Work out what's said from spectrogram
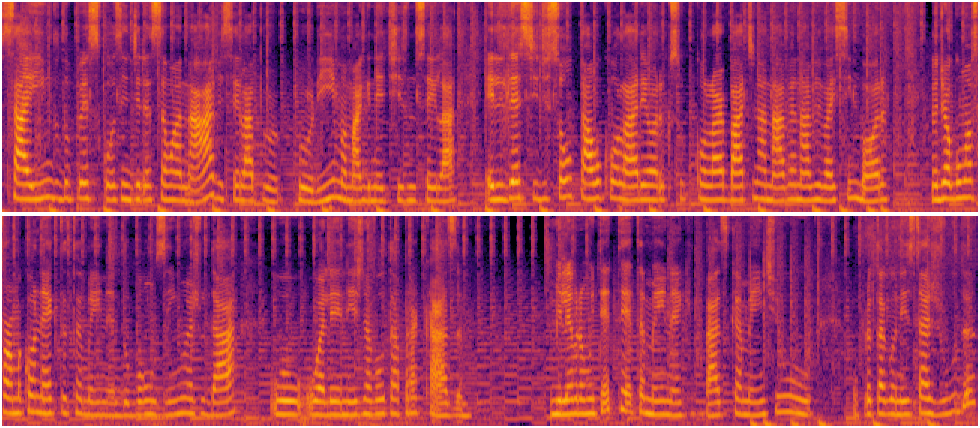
saindo do pescoço em direção à nave, sei lá, por, por imã, magnetismo, sei lá, ele decide soltar o colar e a hora que o colar bate na nave, a nave vai-se embora. Então de alguma forma conecta também, né? Do bonzinho ajudar o, o alienígena a voltar pra casa. Me lembra muito ET também, né? Que basicamente o, o protagonista ajuda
